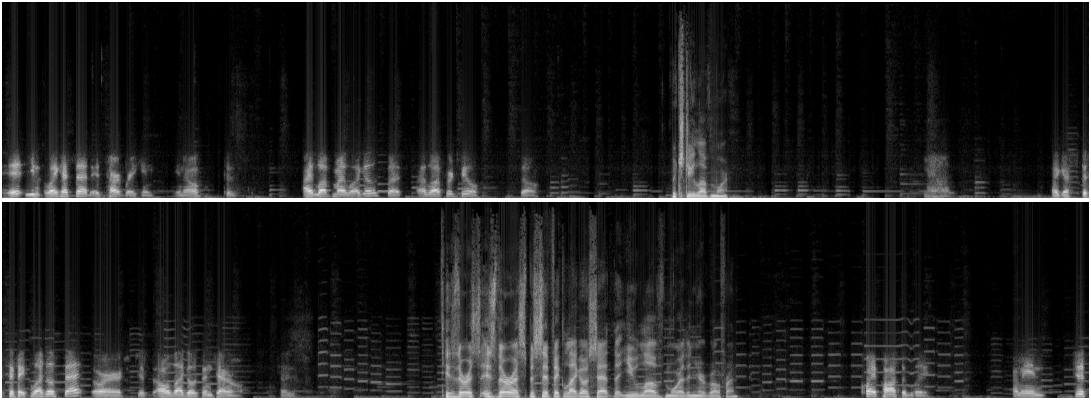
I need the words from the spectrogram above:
it, you, like I said, it's heartbreaking, you know, because I love my Legos, but I love her too. So, Which do you love more? yeah, like a specific Lego set or just all Legos in general. 'Cause Is there a, is there a specific Lego set that you love more than your girlfriend? quite possibly. I mean, just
